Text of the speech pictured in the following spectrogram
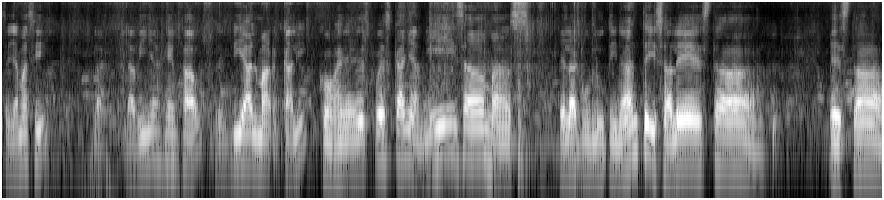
Se llama así, la, la viña Hemp House, es vía al mar, Cali. Coges pues cañamisa más el aglutinante y sale esta, esta,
